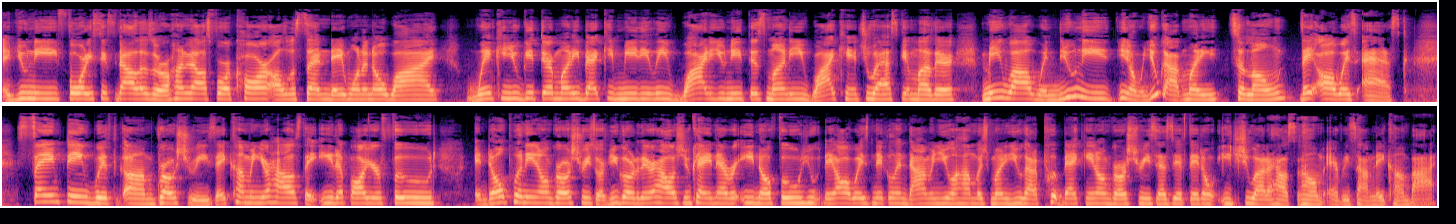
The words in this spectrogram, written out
If you need $40, $60 or $100 for a car, all of a sudden they want to know why. When can you get their money back immediately? Why do you need this money? Why can't you ask your mother? Meanwhile, when you need, you know, when you got money to loan, they always ask. Same thing with um, groceries. They come in your house, they eat up all your food and don't put in on groceries. Or if you go to their house, you can't never eat no food. You, they always nickel and diming you on how much money you got to put back in on groceries as if they don't eat you out of house and home every time they come by.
